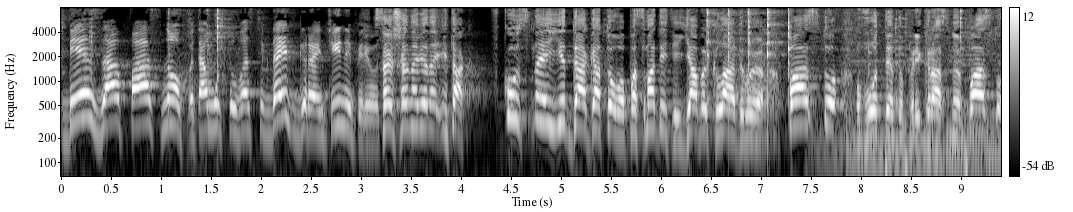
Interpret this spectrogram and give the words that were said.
безопасно, потому что у вас всегда есть гарантийный период. Совершенно верно. Итак, вкусная еда готова. Посмотрите, я выкладываю пасту, вот эту прекрасную пасту.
